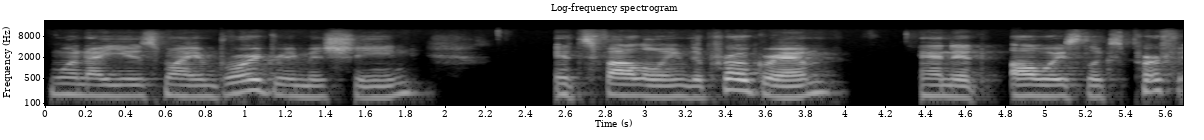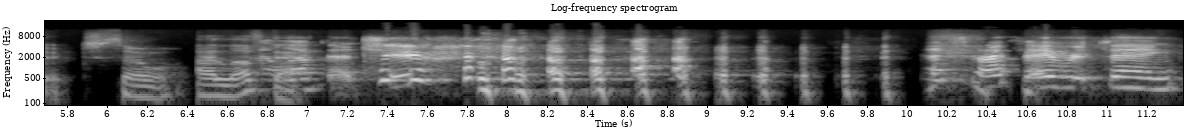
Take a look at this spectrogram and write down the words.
when I use my embroidery machine, it's following the program and it always looks perfect. So I love that. I love that too. That's my favorite thing.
